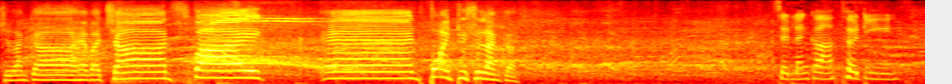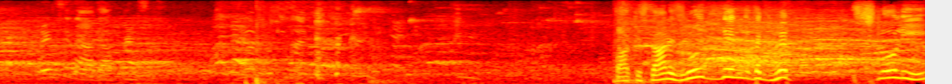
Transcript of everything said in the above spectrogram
Sri Lanka have a chance. Spike and point to Sri Lanka. Sri Lanka 13. Pakistan is losing the grip slowly,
